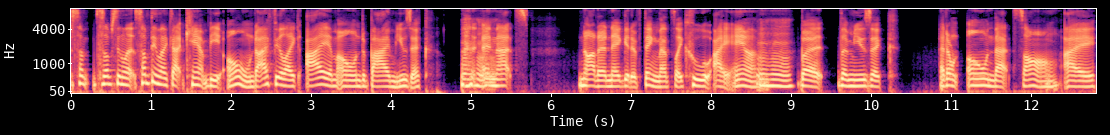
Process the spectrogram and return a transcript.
some, something like something like that can't be owned. I feel like I am owned by music, and that's not a negative thing. That's like who I am. Mm-hmm. But the music, I don't own that song. I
